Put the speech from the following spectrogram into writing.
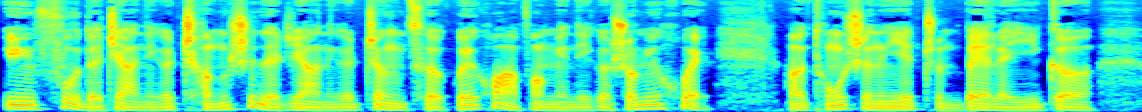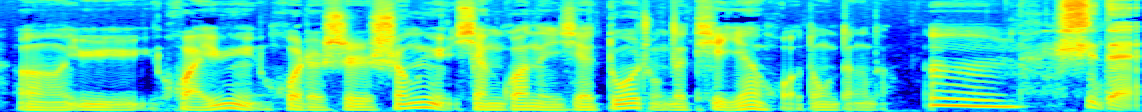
孕妇的这样的一个城市的这样的一个政策规。划方面的一个说明会，啊，同时呢，也准备了一个呃与怀孕或者是生育相关的一些多种的体验活动等等。嗯，是的。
